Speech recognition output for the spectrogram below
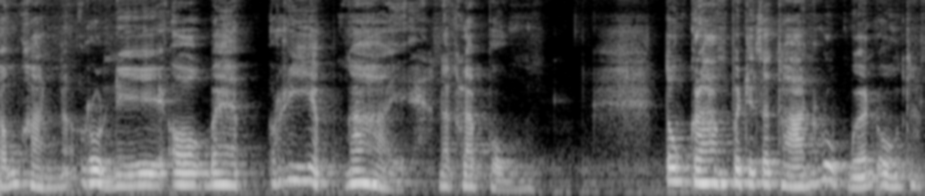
สำคัญรุ่นนี้ออกแบบเรียบง่ายนะครับผม ตรงกลางประดิษฐานรูปเหมือนองค์ท่าน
